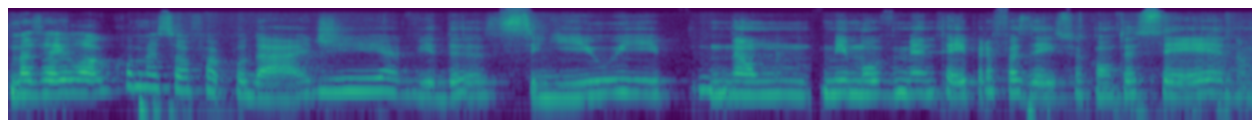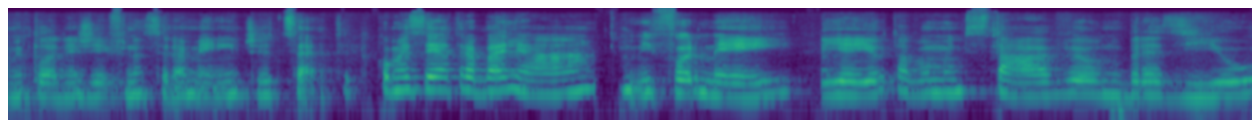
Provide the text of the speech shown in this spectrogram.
Mas aí logo começou a faculdade, a vida seguiu e não me movimentei para fazer isso acontecer, não me planejei financeiramente, etc. Comecei a trabalhar, me formei e aí eu estava muito estável no Brasil,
